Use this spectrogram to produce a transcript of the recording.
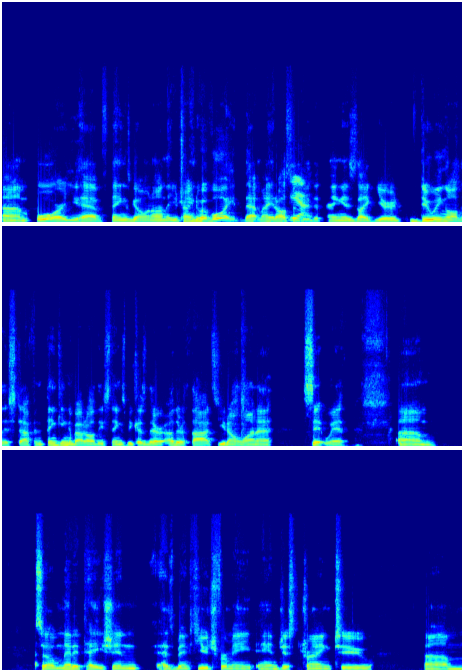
Um, or you have things going on that you're trying to avoid. That might also Yeah. be the thing is like you're doing all this stuff and thinking about all these things because there are other thoughts you don't want to sit with. Um, so meditation has been huge for me and just trying to um,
